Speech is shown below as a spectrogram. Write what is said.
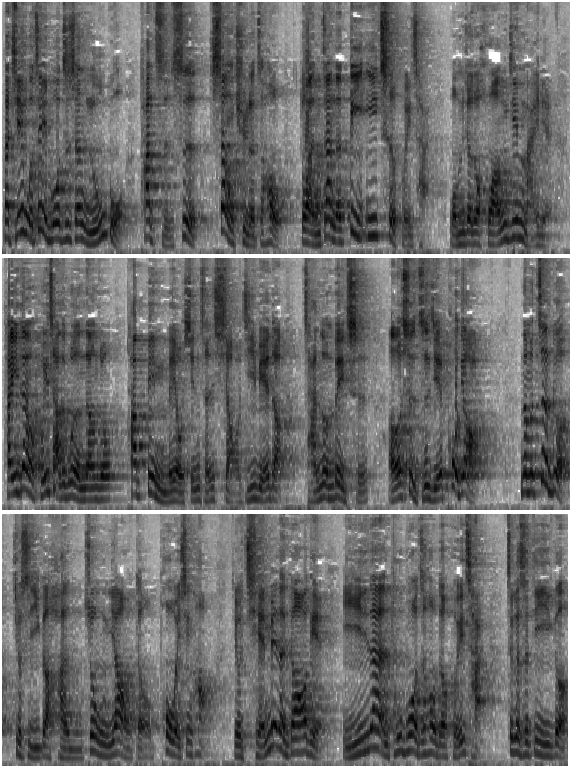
那结果这一波支撑，如果它只是上去了之后短暂的第一次回踩，我们叫做黄金买点。它一旦回踩的过程当中，它并没有形成小级别的缠论背驰，而是直接破掉了。那么这个就是一个很重要的破位信号，就前面的高点一旦突破之后的回踩。这个是第一个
